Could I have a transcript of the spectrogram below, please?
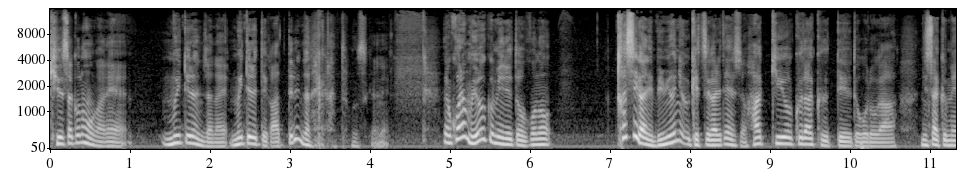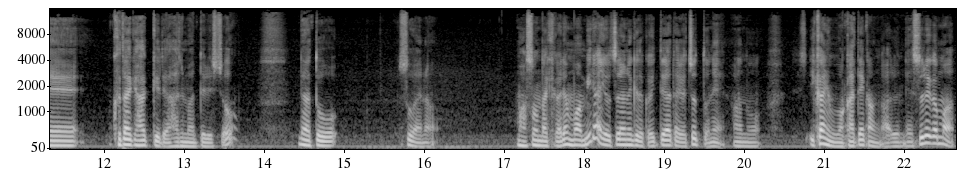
旧作の方がね向いてるんじゃない向いてるっていうか合ってるんじゃないかなと思うんですけどね。でもこれもよく見るとこの歌詞がね微妙に受け継がれてるんですよ「発球を砕く」っていうところが2作目「砕け発球」で始まってるでしょ。であとそうやな。まあそんだけかでもまあ未来を貫けとか言ってるあたりはちょっとねあのいかにも若手感があるんでそれがまあ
